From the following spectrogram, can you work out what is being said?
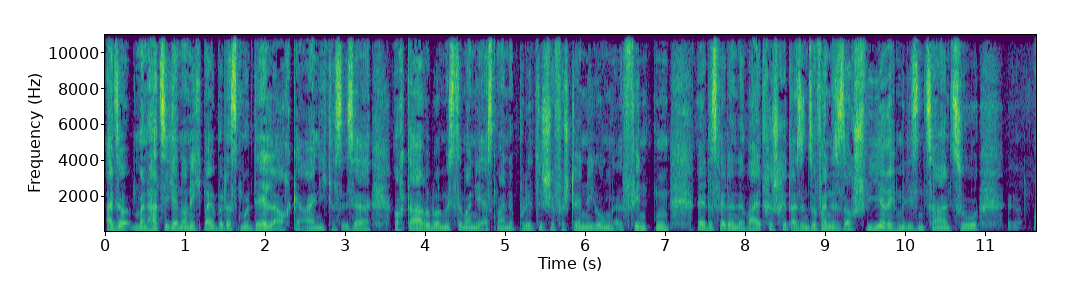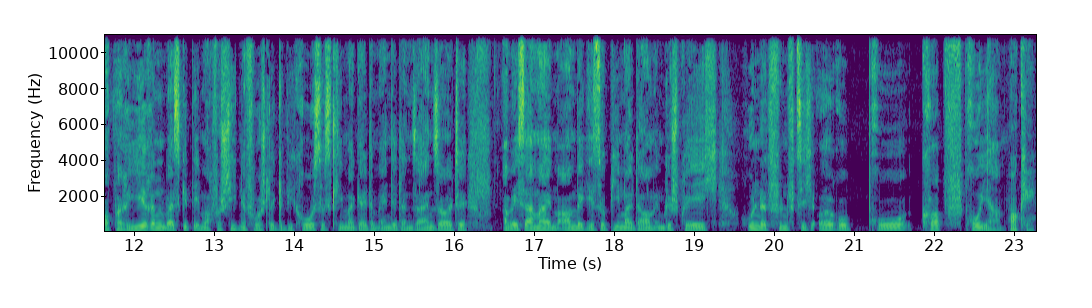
Also man hat sich ja noch nicht mal über das Modell auch geeinigt. Das ist ja auch darüber müsste man ja erstmal eine politische Verständigung finden. Äh, das wäre dann der weitere Schritt. Also insofern ist es auch schwierig schwierig, mit diesen Zahlen zu operieren, weil es gibt eben auch verschiedene Vorschläge, wie groß das Klimageld am Ende dann sein sollte. Aber ich sage mal, im Augenblick ist so Pi mal Daumen im Gespräch 150 Euro pro Kopf pro Jahr. Okay.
